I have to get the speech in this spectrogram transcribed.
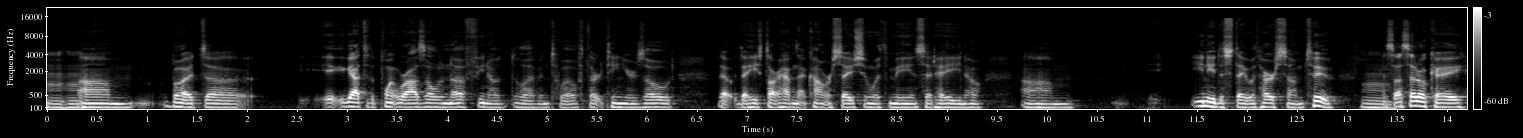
Mhm. Um, but uh, it got to the point where I was old enough, you know, 11, 12, 13 years old, that, that he started having that conversation with me and said, hey, you know, um, you need to stay with her some too. Mm. And so I said, okay.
